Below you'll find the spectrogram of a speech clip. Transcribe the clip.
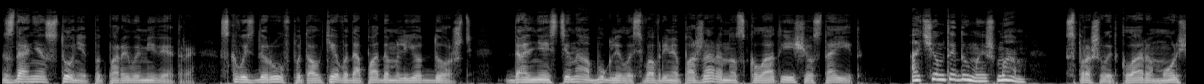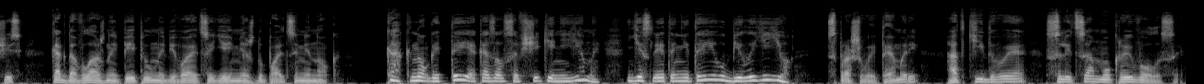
Здание стонет под порывами ветра. Сквозь дыру в потолке водопадом льет дождь. Дальняя стена обуглилась во время пожара, но склад еще стоит. «О чем ты думаешь, мам?» — спрашивает Клара, морщись, когда влажный пепел набивается ей между пальцами ног. «Как ноготь Теи оказался в щеке Ниемы, если это не Тея убила ее?» — спрашивает Эмори, откидывая с лица мокрые волосы.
